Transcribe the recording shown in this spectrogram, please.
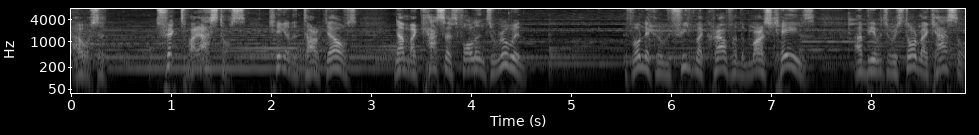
I was tricked by Astos, king of the Dark Elves. Now my castle has fallen to ruin. If only I could retrieve my crown from the Marsh Caves, I'd be able to restore my castle.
